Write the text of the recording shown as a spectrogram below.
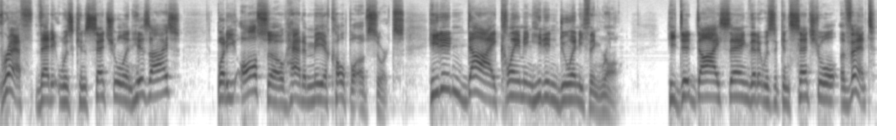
breath that it was consensual in his eyes, but he also had a mea culpa of sorts. He didn't die claiming he didn't do anything wrong. He did die saying that it was a consensual event,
